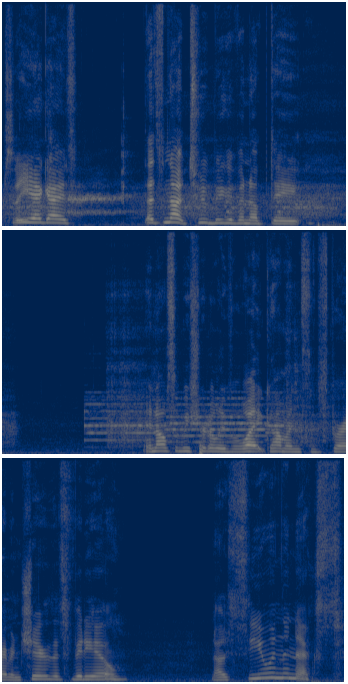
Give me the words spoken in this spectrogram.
So yeah, guys, that's not too big of an update. And also be sure to leave a like, comment, subscribe, and share this video. Now, see you in the next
